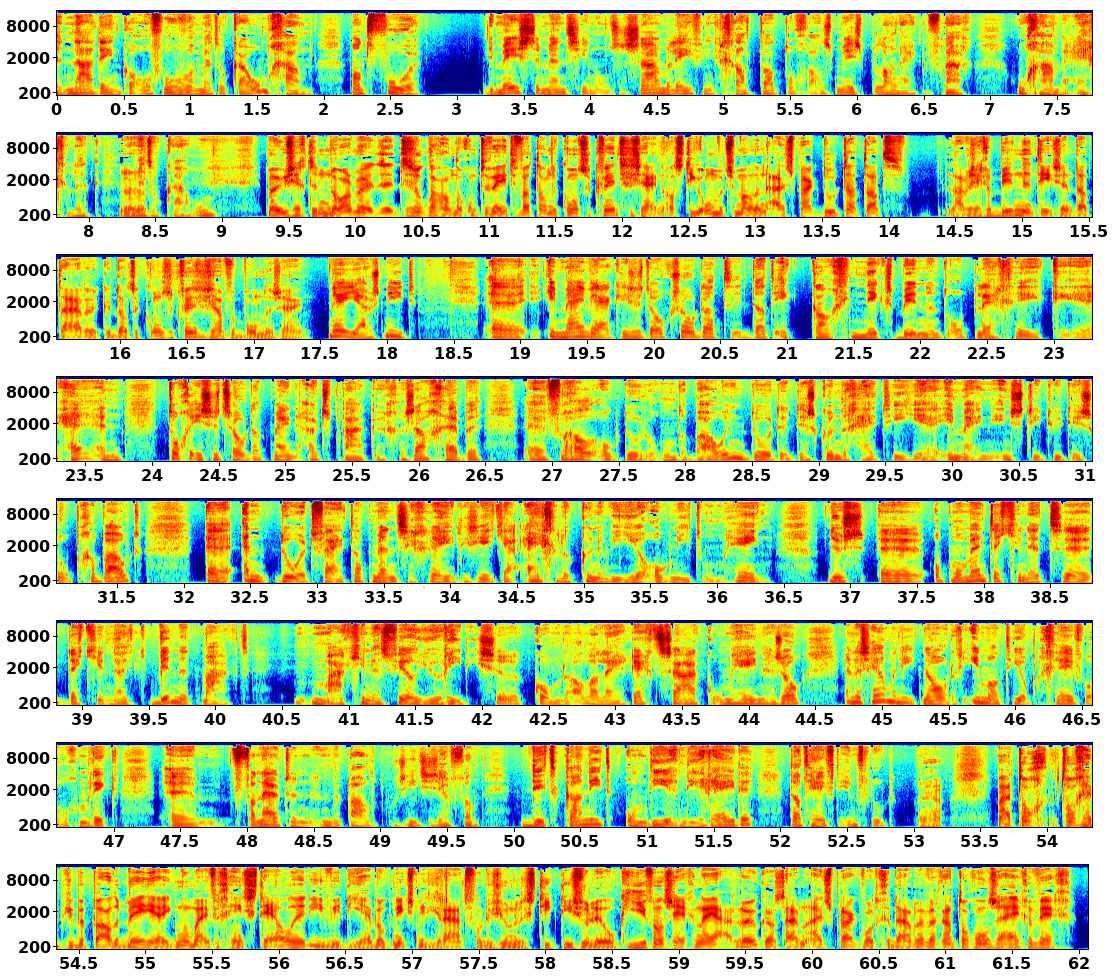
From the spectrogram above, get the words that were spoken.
nadenken over hoe we met elkaar omgaan. Want voor de meeste mensen in onze samenleving geldt dat toch als meest belangrijke vraag. Hoe gaan we eigenlijk ja. met elkaar om? Maar u zegt de normen. Het is ook wel handig om te weten wat dan de consequenties zijn. Als die ombudsman een uitspraak doet, dat dat laten we zeggen, bindend is... en dat, daar, dat er consequenties aan verbonden zijn. Nee, juist niet. Uh, in mijn werk is het ook zo dat, dat ik kan niks bindend opleggen. Hè, en toch is het zo dat mijn uitspraken gezag hebben... Uh, vooral ook door de onderbouwing, door de deskundigheid... die in mijn instituut is opgebouwd. en door het feit dat men zich realiseert... ja, eigenlijk kunnen we hier ook niet omheen. Dus op het moment dat je het, dat je het bindend maakt maak je het veel juridischer. Er komen er allerlei rechtszaken omheen en zo. En dat is helemaal niet nodig. Iemand die op een gegeven ogenblik eh, vanuit een, een, bepaalde positie zegt van... dit kan niet om die en die reden, dat heeft invloed. Ja. Maar toch, toch heb je bepaalde media, ik noem maar even geen stijl... Hè, die, die hebben ook niks met die Raad voor de Journalistiek. Die zullen ook hiervan zeggen, nou ja, leuk als daar een uitspraak wordt gedaan... maar we gaan toch onze eigen weg.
